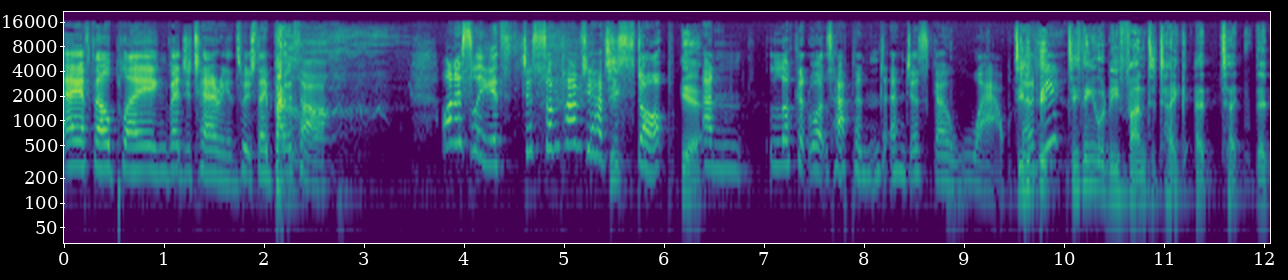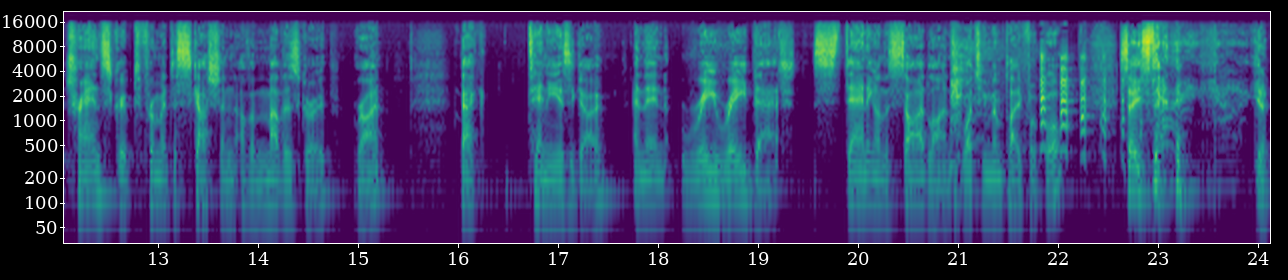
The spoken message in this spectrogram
AFL playing vegetarians, which they both are. Honestly, it's just sometimes you have Do to you- stop Yeah. and look at what's happened and just go, wow. Do you, Don't think, you? do you think it would be fun to take a, take the transcript from a discussion of a mother's group, right, back 10 years ago, and then reread that standing on the sidelines watching them play football? so you stand there, you know,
